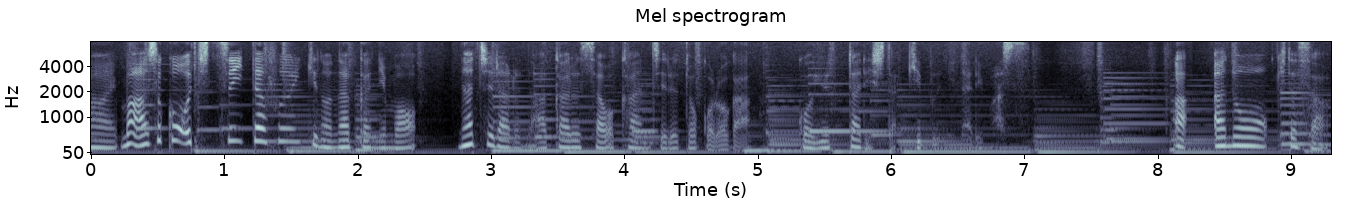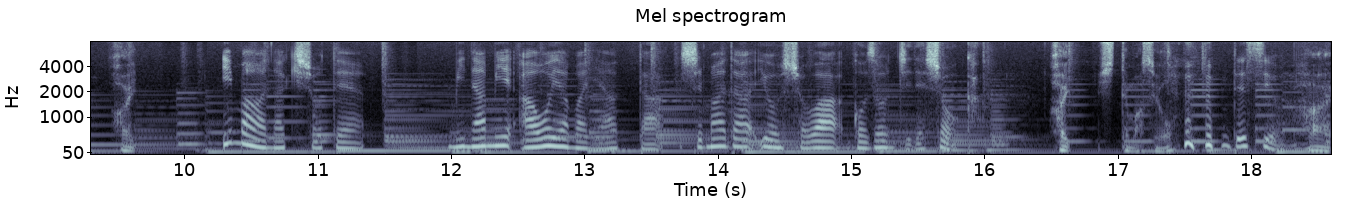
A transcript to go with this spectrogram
はい。まああそこ落ち着いた雰囲気の中にもナチュラルな明るさを感じるところがこうゆったりした気分になります。ああの北さん。はい。今は亡き書店南青山にあった島田洋書はご存知でしょうか？はい知ってますよ。ですよね。は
